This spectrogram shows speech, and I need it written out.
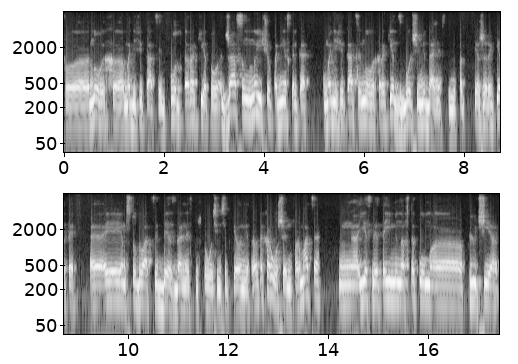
в новых э, модификаций под ракету «Джасом», ну еще под несколько модификаций новых ракет с большими дальностями, под те же ракеты АМ-120Д с дальностью 180 километров. Это хорошая информация, если это именно в таком э, ключе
